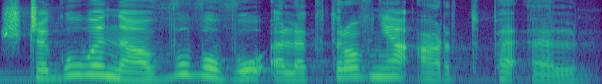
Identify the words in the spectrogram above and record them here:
Szczegóły na www.elektrowniaart.pl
